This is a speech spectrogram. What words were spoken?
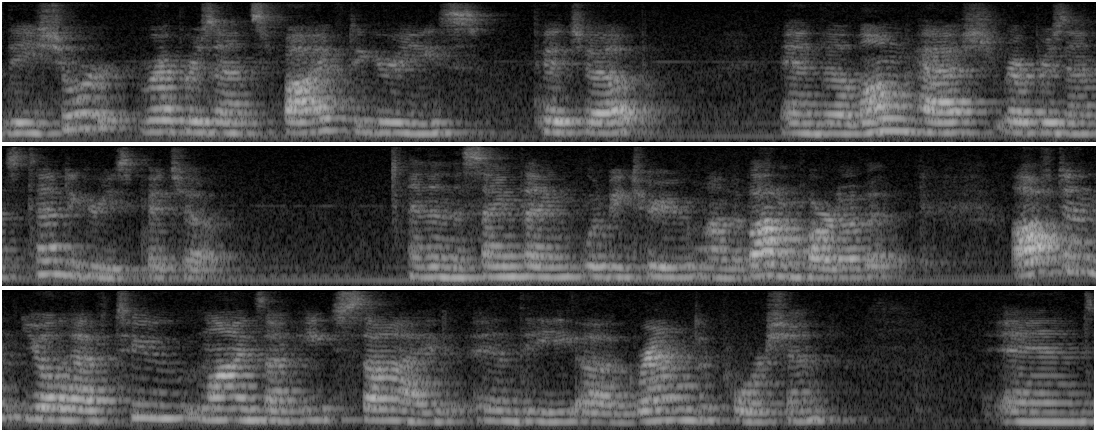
The short represents 5 degrees pitch up and the long hash represents 10 degrees pitch up. And then the same thing would be true on the bottom part of it. Often you'll have two lines on each side in the uh, ground portion. And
